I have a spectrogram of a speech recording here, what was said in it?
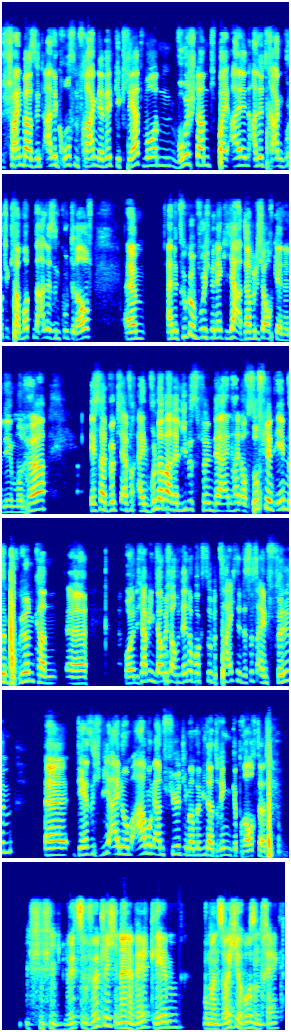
scheinbar sind alle großen Fragen der Welt geklärt worden. Wohlstand bei allen, alle tragen gute Klamotten, alle sind gut drauf. Ähm, eine Zukunft, wo ich mir denke, ja, da würde ich auch gerne leben. Und Hör ist halt wirklich einfach ein wunderbarer Liebesfilm, der einen halt auf so vielen Ebenen berühren kann. Äh, und ich habe ihn, glaube ich, auch in Letterboxd so bezeichnet. Das ist ein Film, äh, der sich wie eine Umarmung anfühlt, die man mal wieder dringend gebraucht hat. Willst du wirklich in einer Welt leben, wo man solche Hosen trägt?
